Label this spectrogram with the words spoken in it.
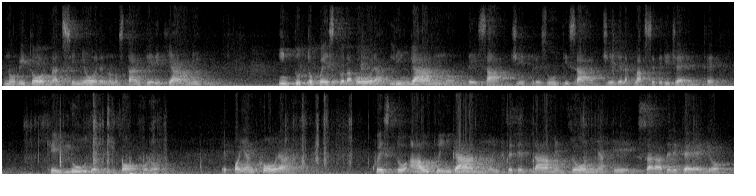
non ritorna al Signore nonostante i richiami, in tutto questo lavora l'inganno dei saggi, presunti saggi della classe dirigente, che illude il popolo, e poi ancora questo autoinganno, infedeltà, menzogna che sarà deleterio,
